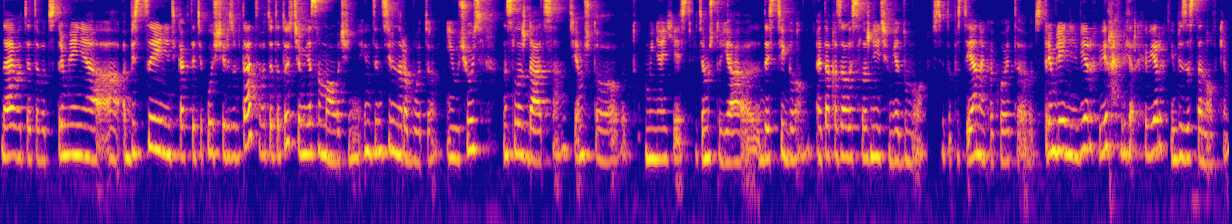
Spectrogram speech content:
Да, и вот это вот стремление а, обесценить как-то текущие результаты, вот это то, с чем я сама очень интенсивно работаю и учусь наслаждаться тем, что вот у меня есть, тем, что я достигла. Это оказалось сложнее, чем я думала. То есть это постоянное какое-то вот стремление вверх, вверх, вверх, вверх и без остановки.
